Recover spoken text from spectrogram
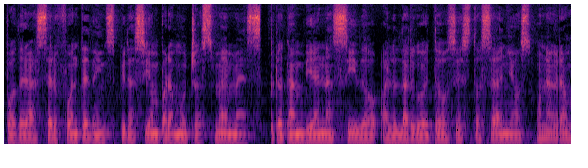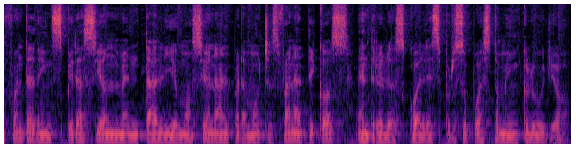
podrá ser fuente de inspiración para muchos memes, pero también ha sido a lo largo de todos estos años una gran fuente de inspiración mental y emocional para muchos fanáticos, entre los cuales por supuesto me incluyo.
